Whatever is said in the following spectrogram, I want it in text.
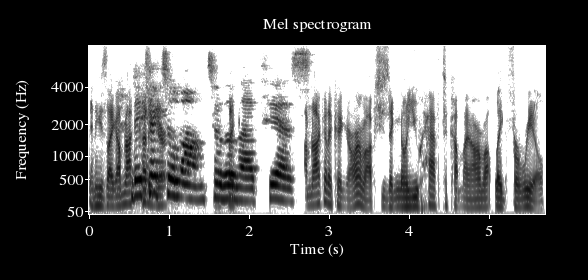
And he's like, "I'm not they take your, too long to do like, that. Yes. I'm not gonna cut your arm off." She's like, "No, you have to cut my arm off, like for real."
